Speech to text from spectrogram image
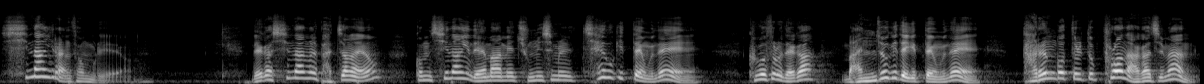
신앙이라는 선물이에요. 내가 신앙을 받잖아요. 그럼 신앙이 내 마음의 중심을 채우기 때문에 그것으로 내가 만족이 되기 때문에 다른 것들도 풀어 나가지만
